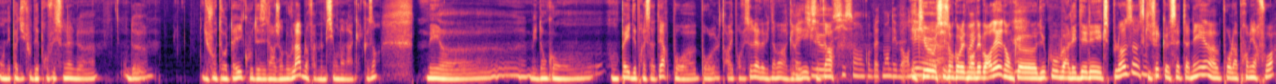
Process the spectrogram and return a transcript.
on n'est pas du tout des professionnels de, du photovoltaïque ou des énergies renouvelables, enfin même si on en a quelques-uns. Mais, euh, mais donc on, on, paye des prestataires pour, pour le travail professionnel, évidemment, agréé, et qui etc. Eux aussi sont complètement débordés. Et qui eux aussi sont complètement euh, débordés. Donc euh, du coup, bah, les délais explosent, ce qui mhm. fait que cette année, pour la première fois,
